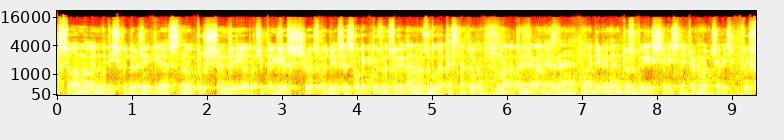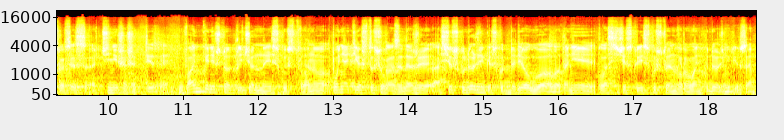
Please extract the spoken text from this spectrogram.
суамален врись художники, но туш чем даре от чепек жес шоску, где сыс курек пузно суредану с богатес натура. Маратон вера не знает. Вадимилен туз буис чарись, натюрморт чарись. Туш процесс отчиниша шаттизы. Вань, конечно, отвлеченное искусство, но понятие стасуразы, даже осес художники скот даре угуало. Они пластическое искусство, вань художники, са.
